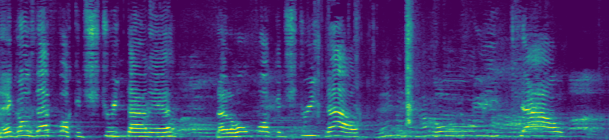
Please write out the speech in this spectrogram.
There goes that fucking street down there. That whole fucking street now. Holy cow!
